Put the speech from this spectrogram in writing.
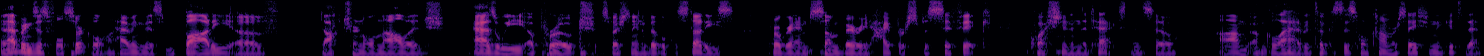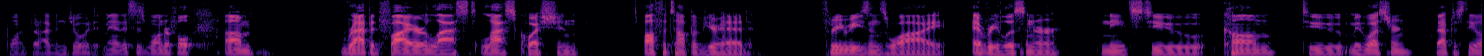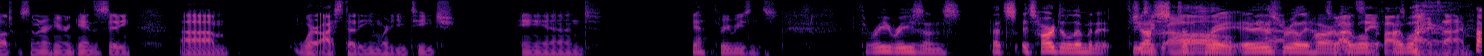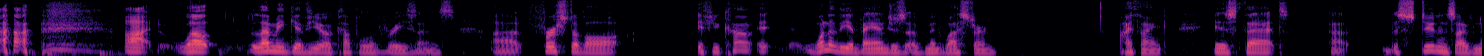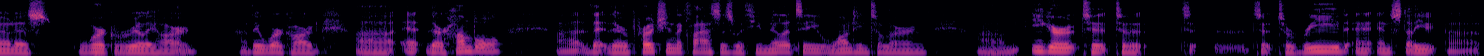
And that brings us full circle, having this body of doctrinal knowledge as we approach, especially in a biblical studies program, some very hyper specific question in the text. And so I'm glad it took us this whole conversation to get to that point, but I've enjoyed it. Man, this is wonderful. Um, rapid fire, last last question off the top of your head. Three reasons why every listener needs to come to Midwestern Baptist Theological Seminary here in Kansas City, um, where I study and where you teach. And yeah, three reasons. Three reasons. That's it's hard to limit it Three's just to oh, three. It yeah. is really hard. That's what I would I will, say if I was I buying time. uh, well, let me give you a couple of reasons. Uh, first of all, if you come, it, one of the advantages of Midwestern, I think, is that the students I've noticed work really hard. Uh, they work hard. Uh, they're humble. Uh, they're approaching the classes with humility, wanting to learn, um, eager to to to to, to read and, and study uh,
